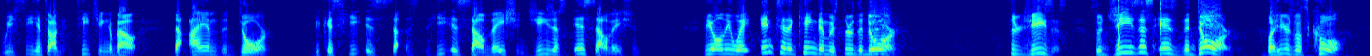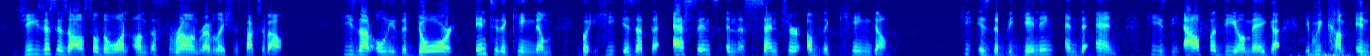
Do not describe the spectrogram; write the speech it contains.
We see Him talk, teaching about that I am the door because He is, he is salvation. Jesus is salvation. The only way into the kingdom is through the door through Jesus. So Jesus is the door. But here's what's cool Jesus is also the one on the throne, Revelation talks about. He's not only the door into the kingdom, but he is at the essence and the center of the kingdom. He is the beginning and the end. He's the Alpha, the Omega. We come in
